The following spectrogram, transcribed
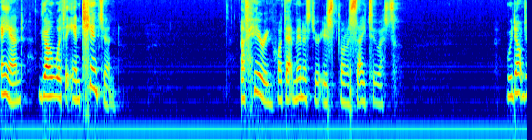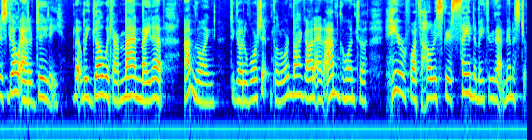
and go with the intention of hearing what that minister is going to say to us. We don't just go out of duty, but we go with our mind made up. I'm going to go to worship the Lord my God, and I'm going to hear what the Holy Spirit's saying to me through that minister.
